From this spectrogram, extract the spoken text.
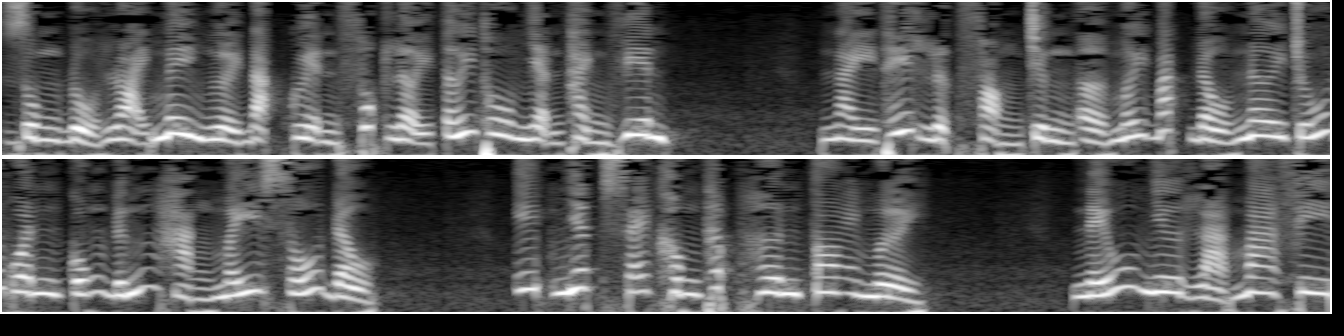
dùng đủ loại mê người đặc quyền phúc lợi tới thu nhận thành viên. Này thế lực phỏng chừng ở mới bắt đầu nơi trú quân cũng đứng hàng mấy số đầu. Ít nhất sẽ không thấp hơn toi mười. Nếu như là mafia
